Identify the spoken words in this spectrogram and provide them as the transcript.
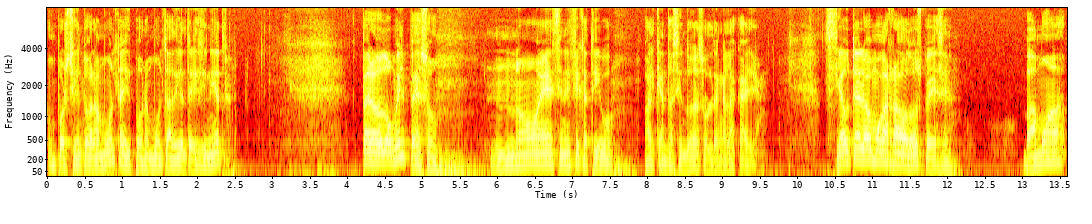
un por ciento a la multa y ponen multa diestra y siniestra. Pero dos mil pesos no es significativo para el que anda haciendo desorden en la calle. Si a usted lo hemos agarrado dos veces, vamos a.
